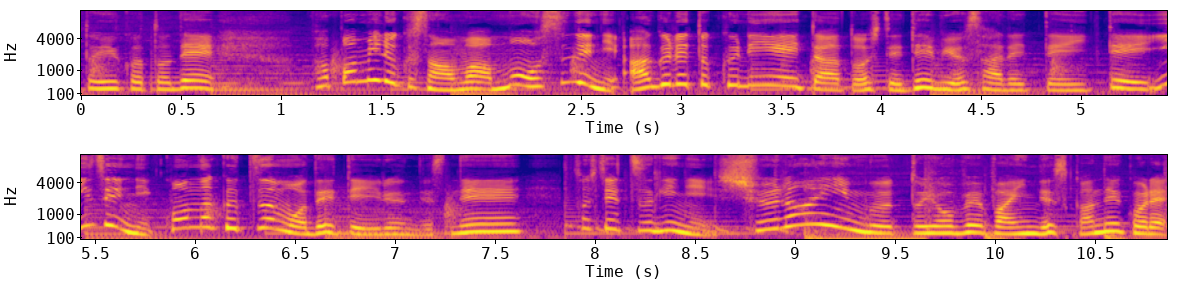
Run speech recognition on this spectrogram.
ということで、パパミルクさんはもうすでにアグレットクリエイターとしてデビューされていて以前にこんな靴も出ているんですね。そして次にシュライムと呼べばいいんですかねこれ。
